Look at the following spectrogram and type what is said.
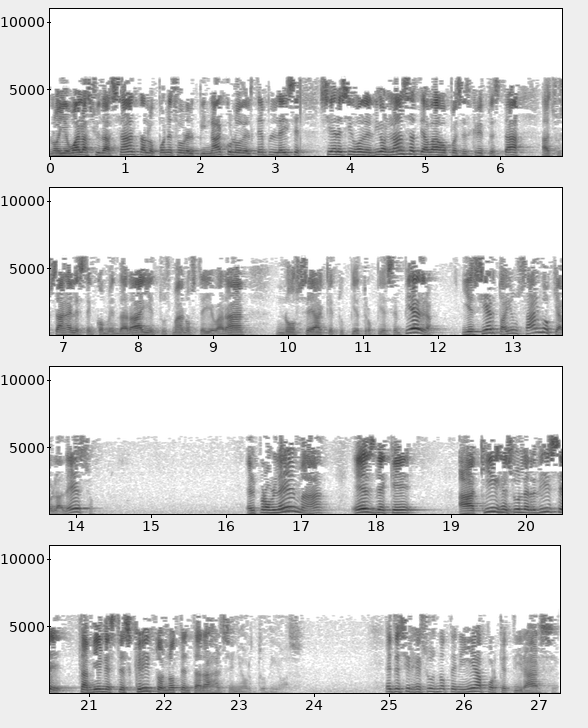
lo llevó a la ciudad santa, lo pone sobre el pináculo del templo y le dice, si eres hijo de Dios, lánzate abajo, pues escrito está, a sus ángeles te encomendará y en tus manos te llevarán, no sea que tu pie tropiece en piedra. Y es cierto, hay un salmo que habla de eso. El problema es de que aquí Jesús le dice, también está escrito, no tentarás al Señor tu Dios. Es decir, Jesús no tenía por qué tirarse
